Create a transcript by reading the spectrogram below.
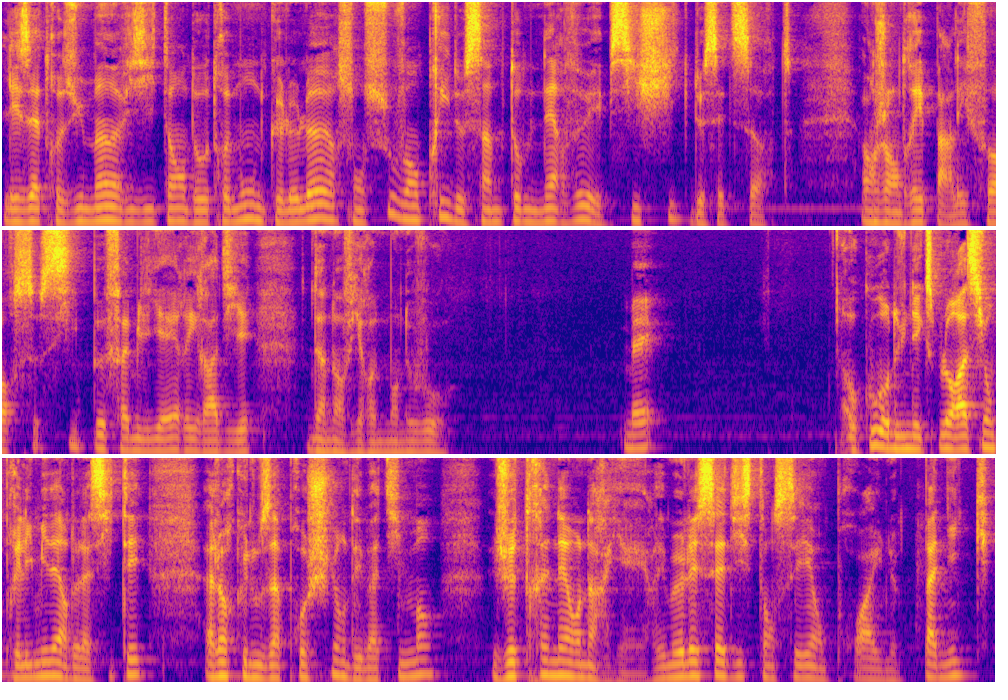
Les êtres humains visitant d'autres mondes que le leur sont souvent pris de symptômes nerveux et psychiques de cette sorte, engendrés par les forces si peu familières irradiées d'un environnement nouveau. Mais au cours d'une exploration préliminaire de la cité, alors que nous approchions des bâtiments, je traînais en arrière et me laissais distancer en proie à une panique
